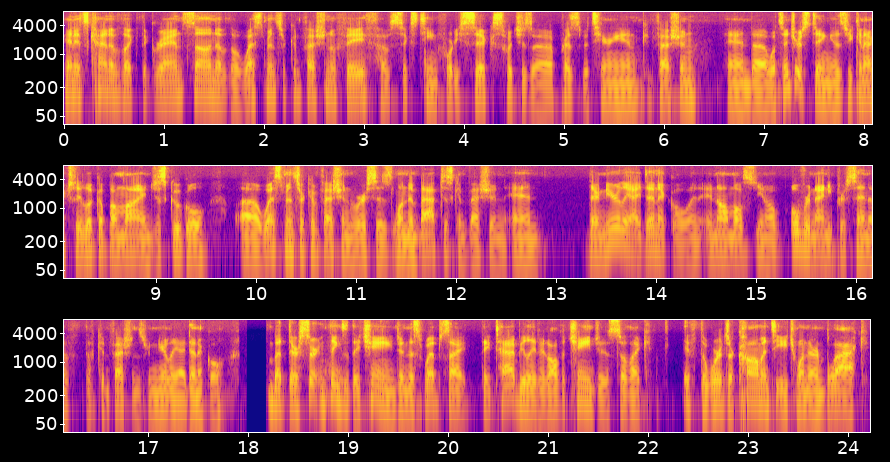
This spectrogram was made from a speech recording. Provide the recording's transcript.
and it's kind of like the grandson of the Westminster Confession of Faith of 1646, which is a Presbyterian confession. And uh, what's interesting is you can actually look up online, just Google uh, Westminster Confession versus London Baptist Confession, and they're nearly identical, and, and almost you know over 90% of the confessions are nearly identical but there are certain things that they change and this website they tabulated all the changes. So like if the words are common to each one they're in black.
